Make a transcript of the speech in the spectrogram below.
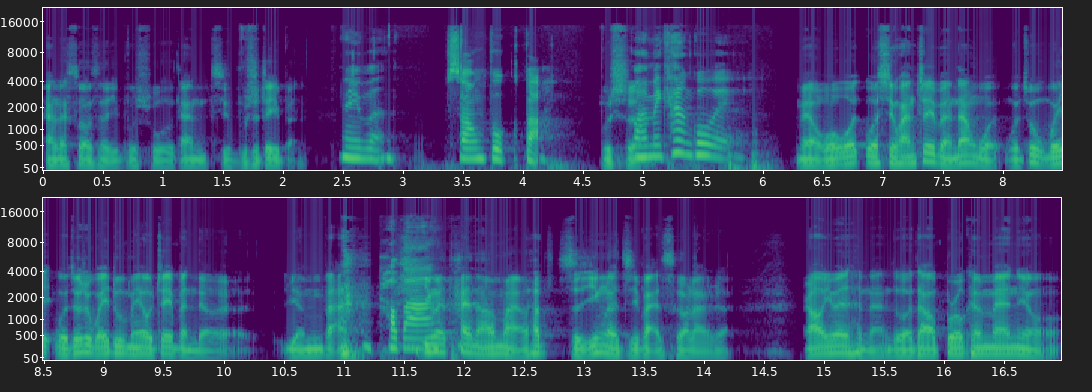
Alex Ross 的一部书，但其实不是这一本，那一本？Songbook 吧，不是我，还没看过诶。没有，我我我喜欢这本，但我我就唯我就是唯独没有这本的原版，好吧，因为太难买了，它只印了几百册来着，然后因为很难做，到 Broken Manual，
